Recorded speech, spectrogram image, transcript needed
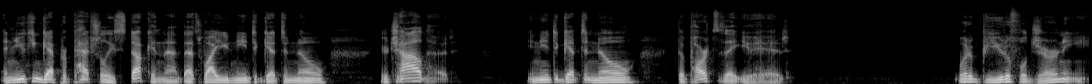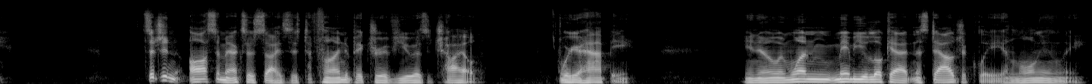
And you can get perpetually stuck in that. That's why you need to get to know your childhood. You need to get to know the parts that you hid what a beautiful journey. Such an awesome exercise is to find a picture of you as a child where you're happy. You know, and one maybe you look at nostalgically and longingly,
